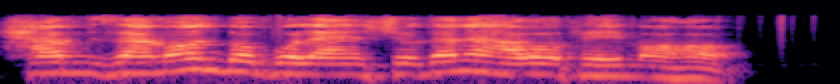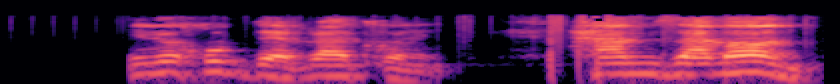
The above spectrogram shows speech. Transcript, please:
همزمان با بلند شدن هواپیماها این رو خوب دقت کنید. همزمان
